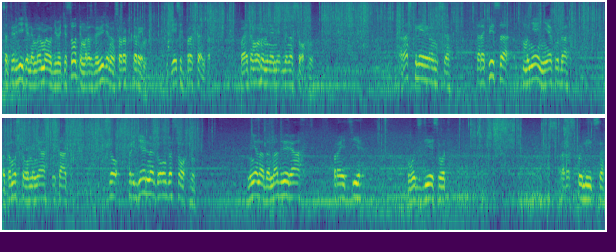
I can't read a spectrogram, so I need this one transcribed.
с отвердителем ML 900 и разбавителем 42 10%. Поэтому он у меня медленно сохнет. Расклеиваемся. Торопиться мне некуда, потому что у меня и так все предельно долго сохнет. Мне надо на дверях пройти вот здесь вот распылиться.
